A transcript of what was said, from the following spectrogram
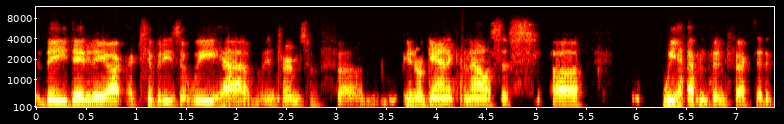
the day-to-day -day activities that we have in terms of um, inorganic analysis, uh, we haven't been affected at,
